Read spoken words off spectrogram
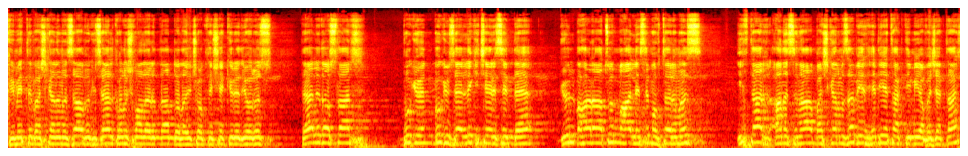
Kıymetli başkanımıza bu güzel konuşmalarından dolayı çok teşekkür ediyoruz. Değerli dostlar, bugün bu güzellik içerisinde Gülbahar Hatun Mahallesi muhtarımız iftar anısına başkanımıza bir hediye takdimi yapacaklar.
